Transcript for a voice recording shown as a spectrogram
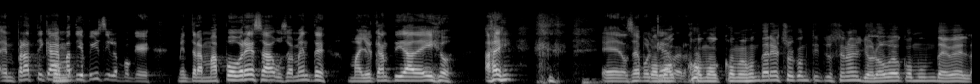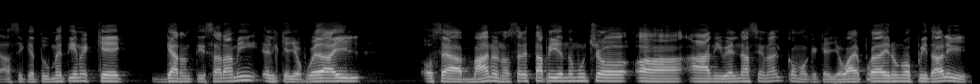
En, práctica es más difícil porque mientras más pobreza, usualmente mayor cantidad de hijos hay. Eh, no sé por qué. Como, como es un derecho constitucional, yo lo veo como un deber, así que tú me tienes que garantizar a mí el que yo pueda ir o sea, mano, no se le está pidiendo mucho a nivel nacional, como que, que yo pueda ir a un hospital y,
